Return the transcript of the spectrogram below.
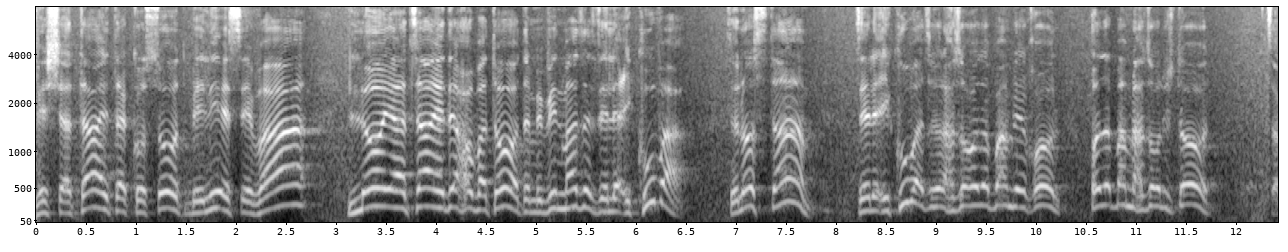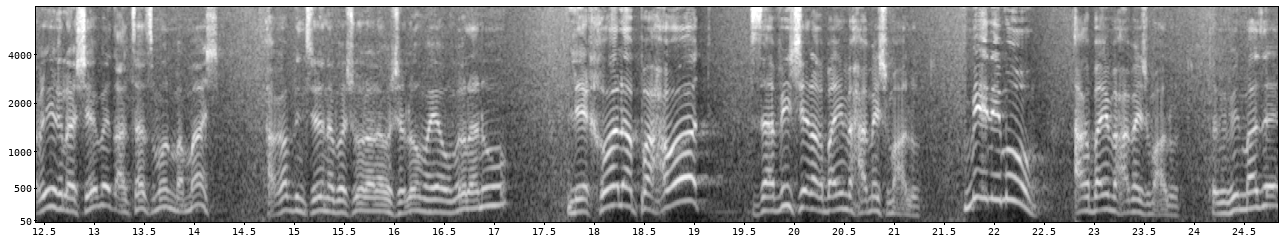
ושתה את הכוסות בלי הסבה, לא יצא ידי חובתו. אתה מבין מה זה? זה לעיכובה, זה לא סתם. זה לעיכובה, צריך לחזור עוד פעם לאכול, עוד פעם לחזור לשתות. צריך לשבת על צד שמאל ממש. הרב בן ציון אבא שאול עליו השלום היה אומר לנו, לכל הפחות זווית של 45 מעלות. מינימום 45 מעלות. אתה מבין מה זה?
